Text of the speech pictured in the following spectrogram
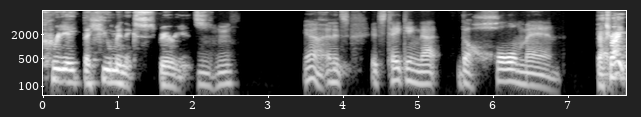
create the human experience. Mm-hmm. Yeah, and it's it's taking that the whole man. That's like right.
